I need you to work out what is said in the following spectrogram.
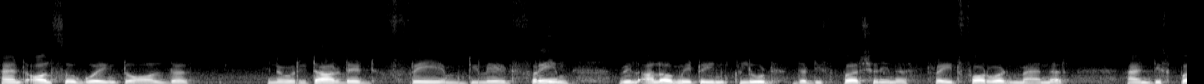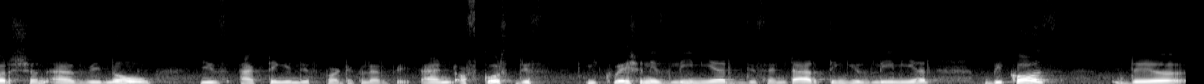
and also going to all the you know retarded frame delayed frame will allow me to include the dispersion in a straightforward manner. And dispersion as we know is acting in this particular way. And of course this equation is linear. This entire thing is linear because the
